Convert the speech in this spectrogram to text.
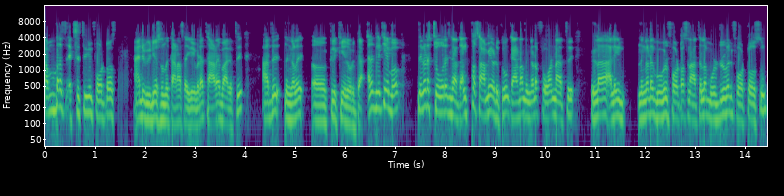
compress existing photos and videos ഒന്ന് കാണാൻ സാധിക്കും. ഇവിടെ താഴെ ഭാഗത്ത് അത് നിങ്ങൾ ക്ലിക്ക് ചെയ്ത് കൊടുക്കുക. അത് ക്ലിക്ക് ചെയ്യുമ്പോൾ നിങ്ങളുടെ സ്റ്റോറേജിനകത്ത് അല്പ സമയം എടുക്കും. കാരണം നിങ്ങളുടെ ഫോണിനകത്ത് ഉള്ള അല്ലെങ്കിൽ നിങ്ങളുടെ ഗൂഗിൾ ഫോട്ടോസിനകത്തുള്ള മുഴുവൻ ഫോട്ടോസും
